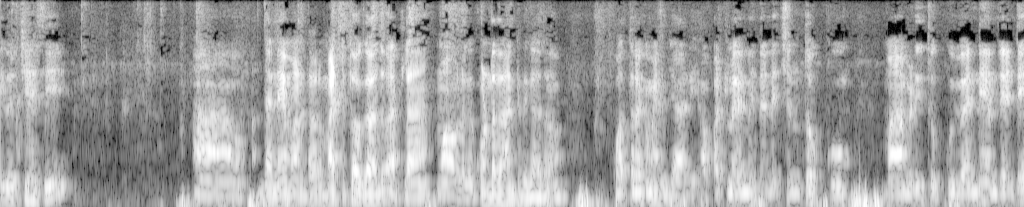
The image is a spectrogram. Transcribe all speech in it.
ఇది వచ్చేసి దాన్ని ఏమంటారు? మట్టితో కాదు అట్లా మామూలుగా కుండ లాంటిది కాదు. కొత్త రకమైన జాడి. అప్పట్లో ఏమైందంటే చిన్న తొక్కు మామిడి తొక్కు ఇవన్నీ ఏంటంటే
